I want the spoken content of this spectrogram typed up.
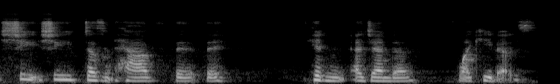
she she doesn't have the the hidden agenda like he does.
